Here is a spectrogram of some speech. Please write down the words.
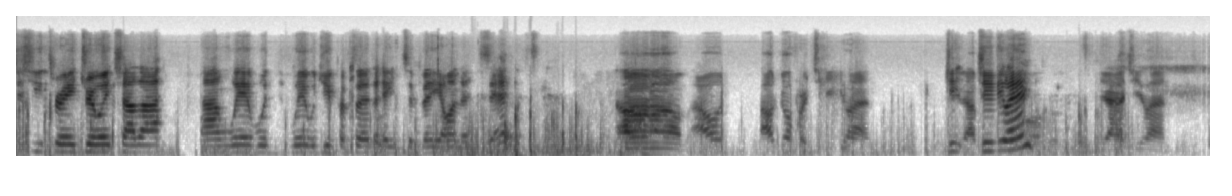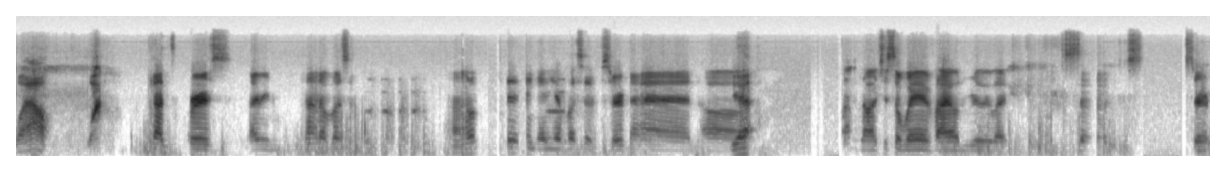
just you three drew each other? Um, where would where would you prefer the heat to be on it, Seth? Um, I would I'll go for G-Land. G- That'd be G-Land? Cool. Yeah, G-Land. Wow. That's first. I mean, none of us. Have, I don't think any of us have surfed, and uh, Yeah. no, it's just a wave I would really like to surf.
